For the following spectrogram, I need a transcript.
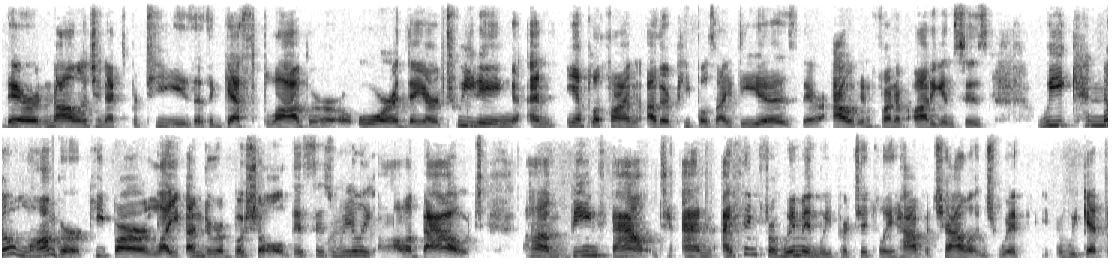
their knowledge and expertise as a guest blogger, or they are tweeting and amplifying other people's ideas. They're out in front of audiences. We can no longer keep our light under a bushel. This is right. really all about um, being found. And I think for women, we particularly have a challenge with we get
